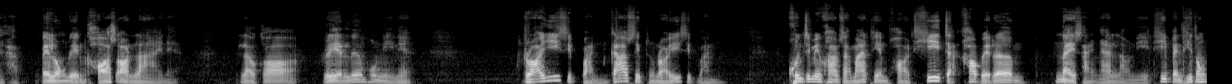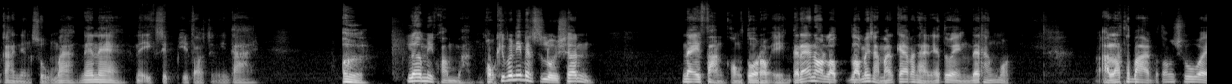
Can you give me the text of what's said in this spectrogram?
นะครับ ไปลงเรียนคอร์สออนไลน์เนี่ยแล้วก็เรียนเรื่องพวกนี้เนี่ยร้อยี่สิบวันเก้าสิบถึงร้อยี่สิบวัน คุณจะมีความสามารถเพียงพอที่จะเข้าไปเริ่ม ในสายงานเหล่านี้ที่เป็นที่ต้องการอย่างสูงมาก แน่ ๆ ในอีกสิบปีต่อจากนี้ได้ เออ เริ่มมีความหวัง ผมคิดว่านี่เป็น solution ในฝั่งของตัวเราเอง แต่แน่นอนเราเราไม่สามารถแก้ปัญหานี้ตัวเองได้ทั้งหมด รัฐบาลก็ต้องช่วย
